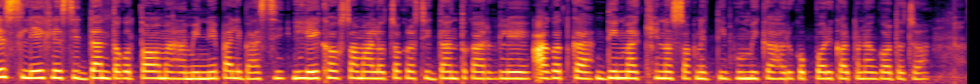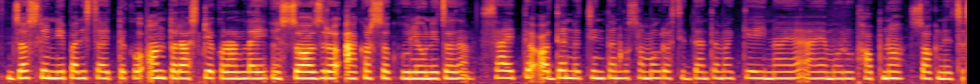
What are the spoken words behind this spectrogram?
यस लेखले सिद्धान्तको तहमा हामी नेपाली भाषी लेखक समालोचक र सिद्धान्तकारले आगतका दिनमा खेल्न सक्ने ती भूमिकाहरूको परिकल्पना गर्दछ जसले नेपाली साहित्यको अन्तर्राष्ट्रियकरणलाई सहज र आकर्षक ल्याउनेछ साहित्य अध्ययन र चिन्तनको समग्र सिद्धान्तमा केही नयाँ आयामहरू थप्न सक्नेछ।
